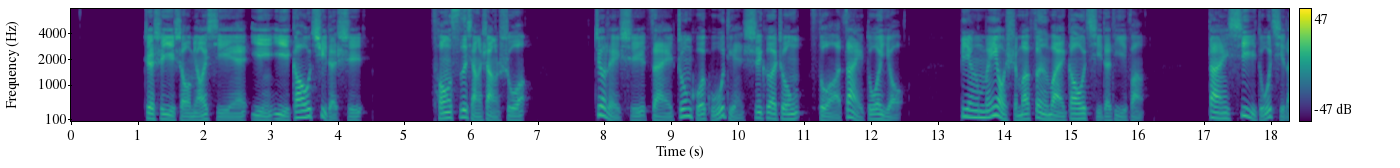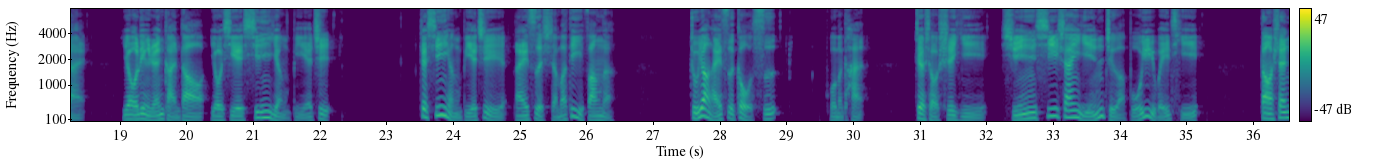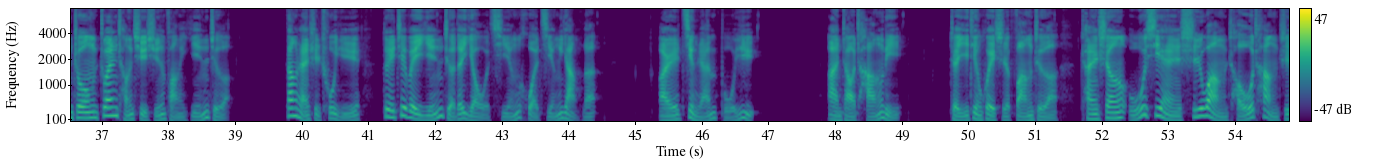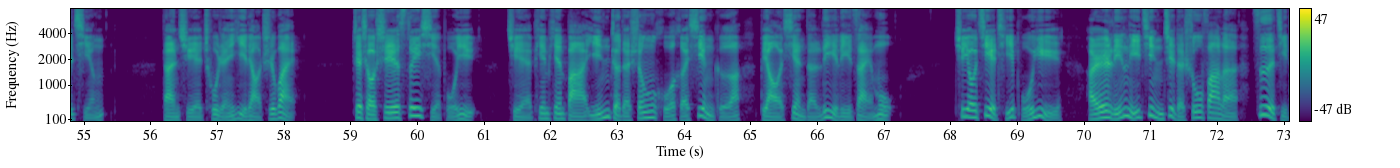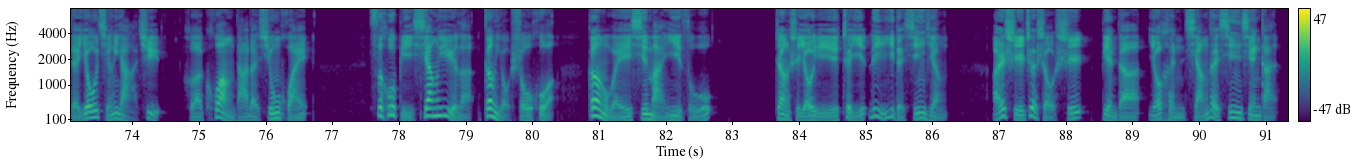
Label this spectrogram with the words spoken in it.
这是一首描写隐逸高趣的诗。从思想上说，这类诗在中国古典诗歌中所在多有，并没有什么分外高奇的地方，但细读起来，又令人感到有些新颖别致。这新颖别致来自什么地方呢？主要来自构思。我们看这首诗以“寻西山隐者不遇”为题。到山中专程去寻访隐者，当然是出于对这位隐者的友情或敬仰了，而竟然不遇。按照常理，这一定会使访者产生无限失望、惆怅之情，但却出人意料之外。这首诗虽写不遇，却偏偏把隐者的生活和性格。表现得历历在目，却又借题不遇而淋漓尽致地抒发了自己的幽情雅趣和旷达的胸怀，似乎比相遇了更有收获，更为心满意足。正是由于这一立意的新颖，而使这首诗变得有很强的新鲜感。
